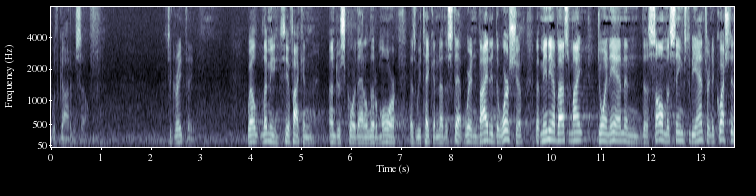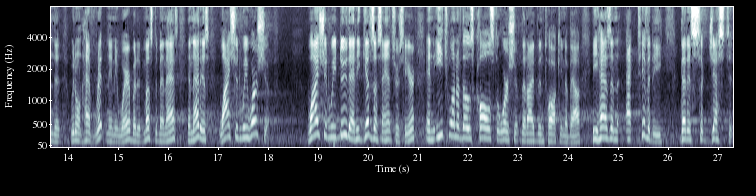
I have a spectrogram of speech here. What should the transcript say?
with God Himself. It's a great thing. Well, let me see if I can underscore that a little more as we take another step. We're invited to worship, but many of us might join in, and the psalmist seems to be answering a question that we don't have written anywhere, but it must have been asked, and that is, why should we worship? Why should we do that? He gives us answers here. And each one of those calls to worship that I've been talking about, he has an activity that is suggested.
